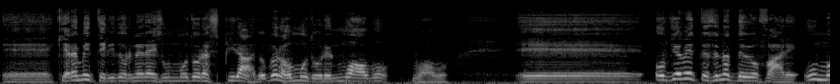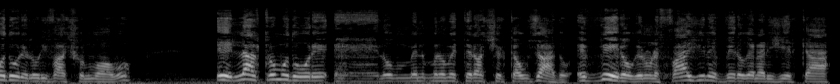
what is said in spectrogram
eh, chiaramente ritornerei su un motore aspirato, però un motore nuovo, nuovo. Eh, ovviamente se no devo fare un motore lo rifaccio nuovo e l'altro motore eh, lo, me, me, lo metterò a cerca usato. È vero che non è facile, è vero che è una ricerca,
